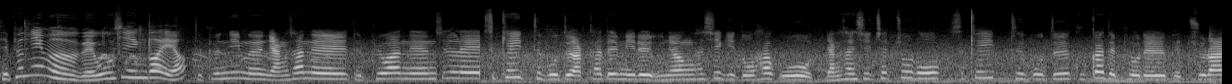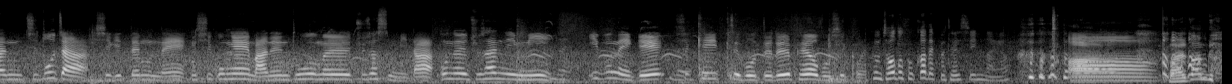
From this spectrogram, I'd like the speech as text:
대표님은 왜 오신 거예요? 대표님은 양산을 대표하는 실내 스케이트보드 아카데미를 운영하시기도 하고 양산시 최초로 스케이트보드 국가대표를 배출한 지도자시기 때문에 시공에 많은 도움을 주셨습니다. 오늘 주사님이 네. 이분에게 네. 스케이트보드를 배워보실 거예요. 그럼 저도 국가대표 될 수 있나요? 아, 말도 안 되는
